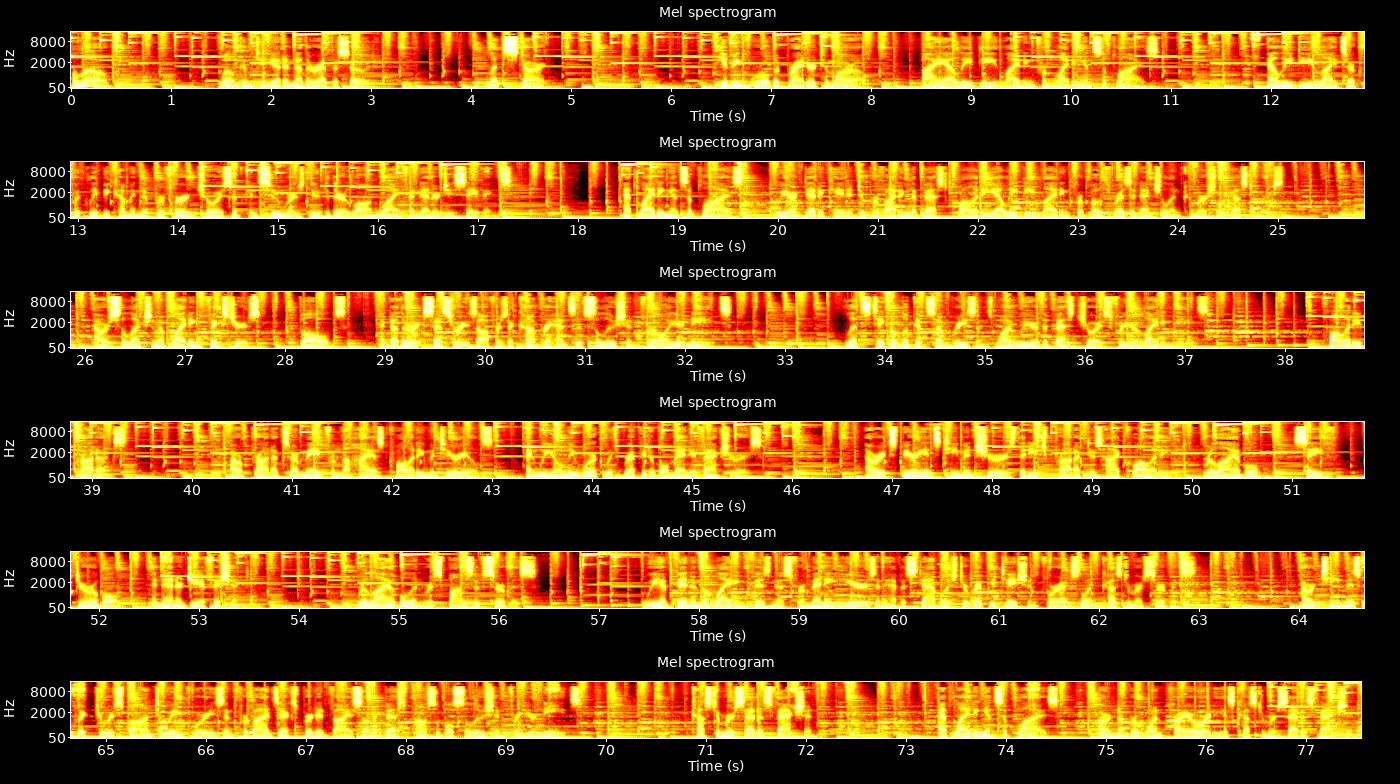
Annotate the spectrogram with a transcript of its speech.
Hello. Welcome to yet another episode. Let's start. Giving World a Brighter Tomorrow. Buy LED lighting from Lighting and Supplies. LED lights are quickly becoming the preferred choice of consumers due to their long life and energy savings. At Lighting and Supplies, we are dedicated to providing the best quality LED lighting for both residential and commercial customers. Our selection of lighting fixtures, bulbs, and other accessories offers a comprehensive solution for all your needs. Let's take a look at some reasons why we are the best choice for your lighting needs. Quality products. Our products are made from the highest quality materials, and we only work with reputable manufacturers. Our experienced team ensures that each product is high quality, reliable, safe, durable, and energy efficient. Reliable and responsive service. We have been in the lighting business for many years and have established a reputation for excellent customer service. Our team is quick to respond to inquiries and provides expert advice on the best possible solution for your needs. Customer satisfaction. At Lighting and Supplies, our number one priority is customer satisfaction.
